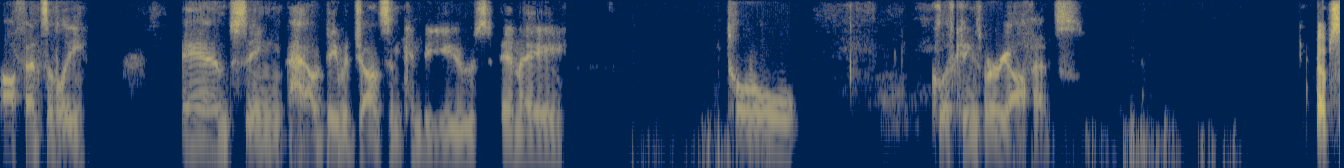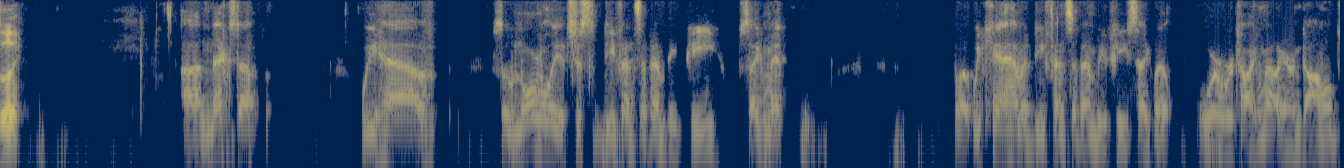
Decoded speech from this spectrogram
offensively and seeing how David Johnson can be used in a total Kliff Kingsbury offense. Absolutely. Uh, next up, we have so normally it's just a defensive MVP segment, but we can't have a defensive MVP segment where we're talking about Aaron Donald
